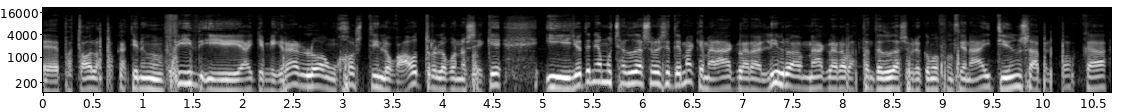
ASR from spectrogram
Eh, pues todos los podcasts tienen un feed y hay que migrarlo a un hosting, luego a otro, luego no sé qué. Y yo tenía muchas dudas sobre ese tema que me ha aclarado el libro, me ha aclarado bastante dudas sobre cómo funciona iTunes, Apple Podcast,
